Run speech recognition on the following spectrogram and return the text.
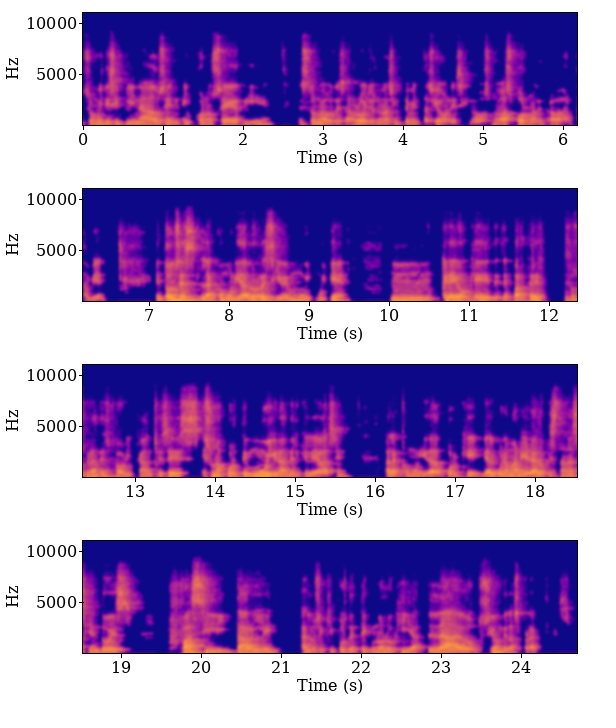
son muy disciplinados en, conocer y, estos nuevos desarrollos, nuevas implementaciones y nuevos, nuevas formas de trabajar también. Entonces, la comunidad lo recibe muy, muy bien. Mm, creo que de, de, parte de estos grandes fabricantes es, es un aporte muy grande el que le hacen a la comunidad porque de alguna manera lo que están haciendo es facilitarle a los equipos de tecnología la adopción de las prácticas.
